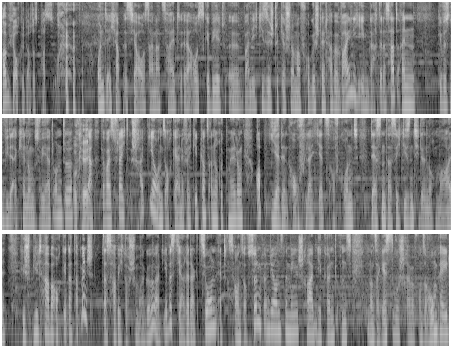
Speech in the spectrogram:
Habe ich auch gedacht, das passt so. und ich habe es ja auch seinerzeit äh, ausgewählt, äh, weil ich dieses Stück ja schon einmal vorgestellt habe, weil ich eben dachte, das hat einen gewissen Wiedererkennungswert. Und äh, okay. ja, wer weiß, vielleicht schreibt ihr uns auch gerne, vielleicht gebt ihr uns eine Rückmeldung, ob ihr denn auch vielleicht jetzt aufgrund dessen, dass ich diesen Titel nochmal gespielt habe, auch gedacht habt, Mensch, das habe ich doch schon mal gehört. Ihr wisst ja, Redaktion at Sounds of Sun könnt ihr uns eine Mail schreiben. Ihr könnt uns in unser Gästebuch schreiben auf unserer Homepage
